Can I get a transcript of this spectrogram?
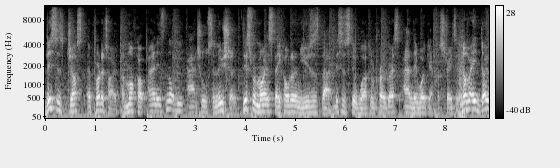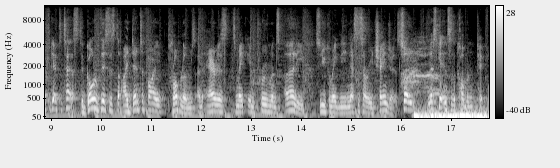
this is just a prototype, a mock-up, and it's not the actual solution. This reminds stakeholders and users that this is still work in progress and they won't get frustrated. Number eight, don't forget to test. The goal of this is to identify problems and areas to make improvements early so you can make the necessary changes. So let's get into the common pitfalls.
